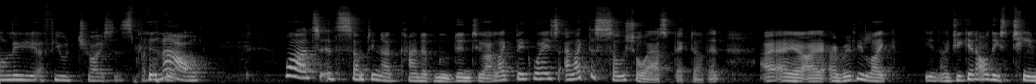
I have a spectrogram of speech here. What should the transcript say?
only a few choices, but now, Well, it's it's something I've kind of moved into. I like big ways. I like the social aspect of it. I I, I really like you know if you get all these team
